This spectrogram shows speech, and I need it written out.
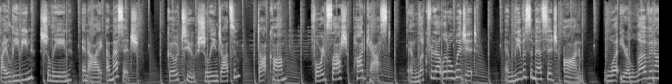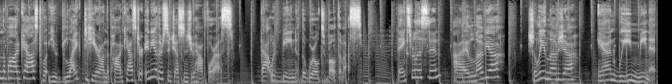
by leaving Chalene and I a message. Go to chalenejohnson.com forward slash podcast and look for that little widget and leave us a message on what you're loving on the podcast, what you'd like to hear on the podcast, or any other suggestions you have for us. That would mean the world to both of us. Thanks for listening. I love ya. Chalene loves ya. And we mean it.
